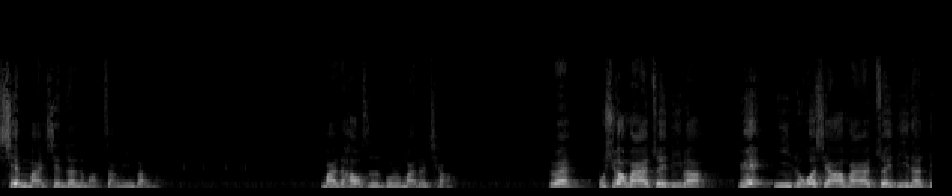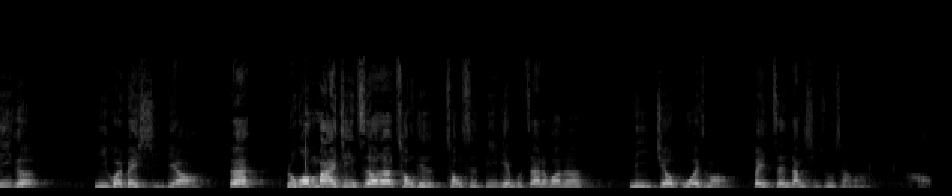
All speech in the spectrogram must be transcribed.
现买现赚什么？涨停板嘛。买的好是不是不如买的巧？对不对？不需要买在最低嘛，因为你如果想要买在最低呢，第一个你会被洗掉，对不对？如果买进之后呢，从此从此低点不在的话呢，你就不会什么被震荡洗出场了。好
